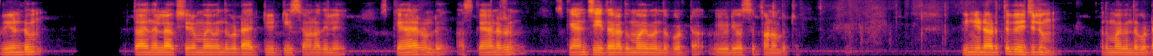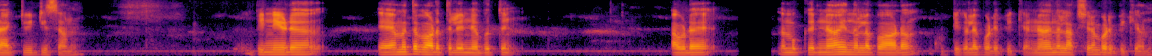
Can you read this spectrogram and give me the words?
വീണ്ടും താ എന്നുള്ള അക്ഷരവുമായി ബന്ധപ്പെട്ട ആക്ടിവിറ്റീസ് ആണ്. അതിൽ സ്കാനറുണ്ട് ആ സ്കാനർ സ്കാൻ ചെയ്താൽ അതുമായി ബന്ധപ്പെട്ട വീഡിയോസ് കാണാൻ പറ്റും. പിന്നീട് അടുത്ത പേജിലും അതുമായി ബന്ധപ്പെട്ട ആക്ടിവിറ്റീസ് ആണ്. പിന്നീട് ഏമത്തെ പാഠത്തിൽ നബുത്തൻ അവിടെ നമുക്ക് ന എന്നുള്ള പാഠം കുട്ടികളെ പഠിപ്പിക്കുക ന എന്നുള്ള അക്ഷരം പഠിപ്പിക്കുകയാണ്.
